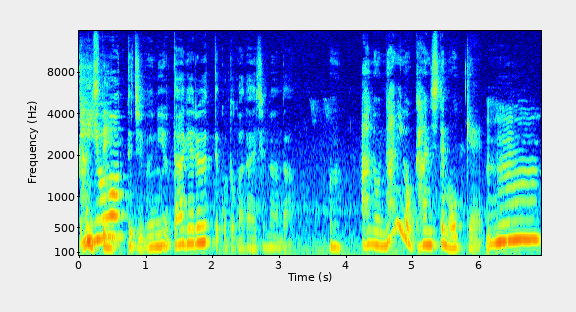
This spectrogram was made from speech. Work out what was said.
感いいじていいよって自分に言ってあげるってことが大事なん。だうん。あの何を感じても OK うん。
